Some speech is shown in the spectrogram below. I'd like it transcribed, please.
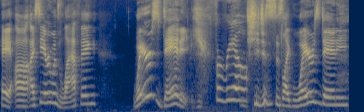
"Hey, uh, I see everyone's laughing. Where's Danny?" For real. she just is like, "Where's Danny?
